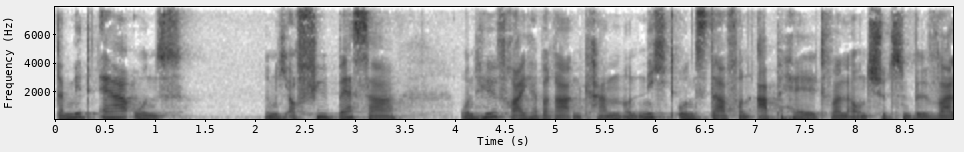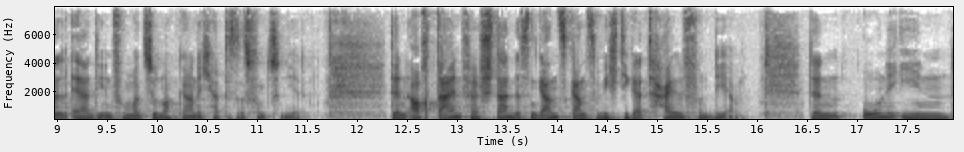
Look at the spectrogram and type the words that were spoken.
damit er uns nämlich auch viel besser und hilfreicher beraten kann und nicht uns davon abhält, weil er uns schützen will, weil er die Information auch gar nicht hat, dass das funktioniert. Denn auch dein Verstand ist ein ganz, ganz wichtiger Teil von dir. Denn ohne ihn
